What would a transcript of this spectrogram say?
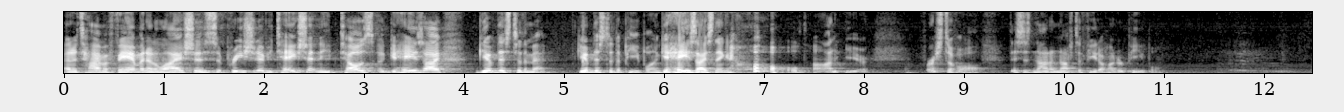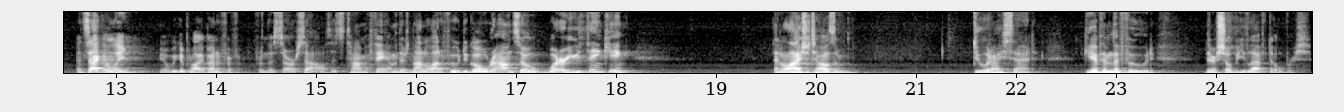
at a time of famine, and Elisha is appreciative. He takes it and he tells Gehazi, Give this to the men, give this to the people. And Gehazi is thinking, oh, Hold on here. First of all, this is not enough to feed 100 people. And secondly, you know, we could probably benefit from this ourselves. It's time of famine. There's not a lot of food to go around. So what are you thinking? And Elisha tells him, do what I said. Give them the food. There shall be leftovers.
